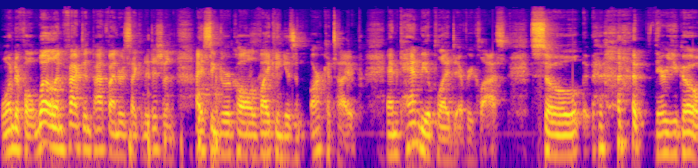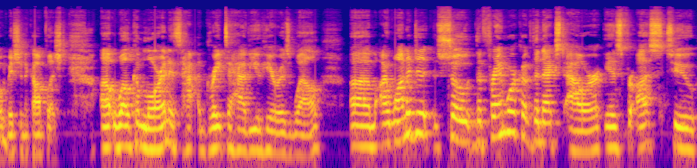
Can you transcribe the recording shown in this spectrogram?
Wonderful. Well, in fact, in Pathfinder Second Edition, I seem to recall Viking is an archetype and can be applied to every class. So there you go, mission accomplished. Uh, welcome, Lauren. It's ha- great to have you here as well. Um, I wanted to. So the framework of the next hour is for us to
